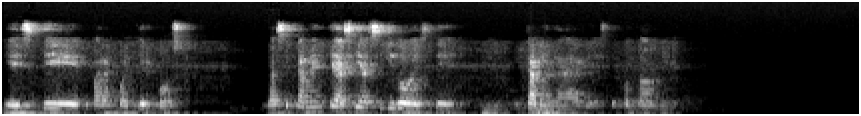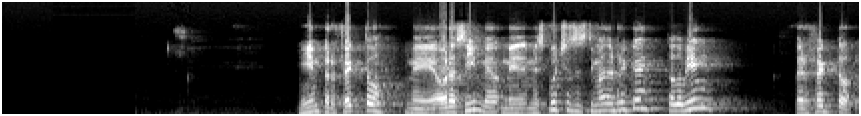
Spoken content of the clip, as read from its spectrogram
y este para cualquier cosa. Básicamente así ha sido este mi, caminar este. Bien, perfecto. Me, ahora sí, ¿me, me, escuchas, estimado Enrique? ¿Todo bien? Perfecto.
